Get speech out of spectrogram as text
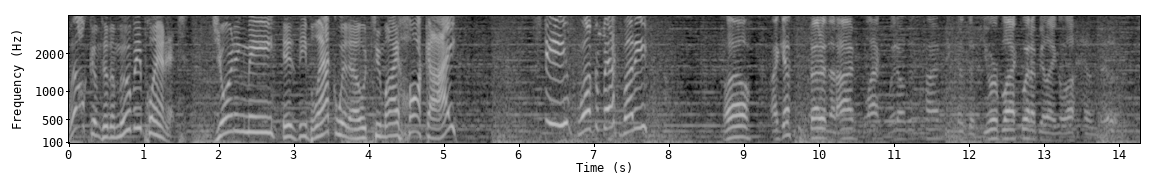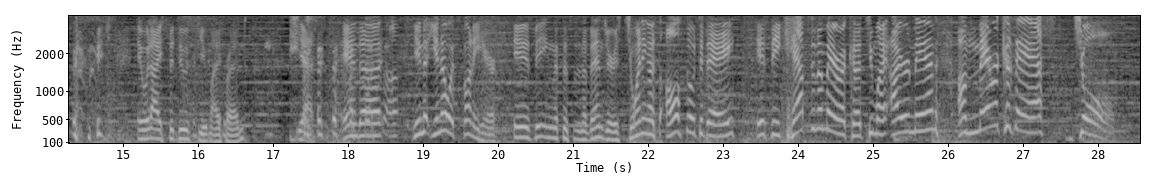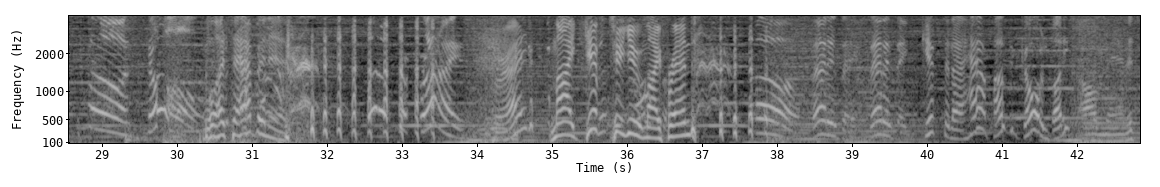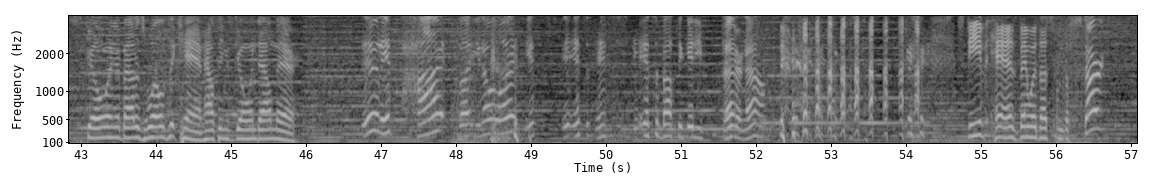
Welcome to the Movie Planet. Joining me is the Black Widow to my Hawkeye, Steve. Welcome back, buddy. Well, I guess it's better that I'm Black Widow this time because if you were Black Widow, I'd be like, well, hello. it would I seduce you, my friend. Yes, and uh, you know, you know what's funny here is being that this is an Avengers. Joining us also today is the Captain America to my Iron Man, America's ass, Joel. Oh, What's happening? What a surprise! right? My gift to you, my friend. Oh, that is a that is a gift and a half. How's it going, buddy? Oh man, it's going about as well as it can. How things going down there? Dude, it's hot, but you know what? It's it's it's it's about to get even better now. Steve has been with us from the start,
